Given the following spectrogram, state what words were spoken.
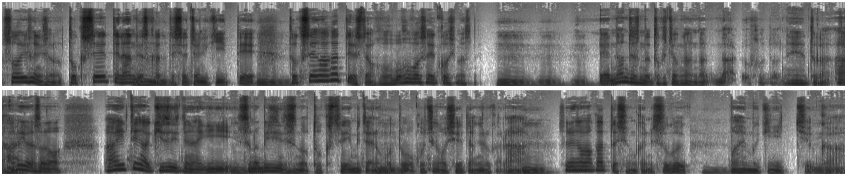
そういうふうにその特性って何ですかって社長に聞いて、うん特性が分かってる人はほぼほぼ成功しますね。え、なんでそんな特徴があるの？なるほどね。とか、あ,、るいはその、相手が気づいてない、そのビジネスの特性みたいなことをこっちが教えてあげるから、うんそれが分かった瞬間にすごい前向きにっていうか、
